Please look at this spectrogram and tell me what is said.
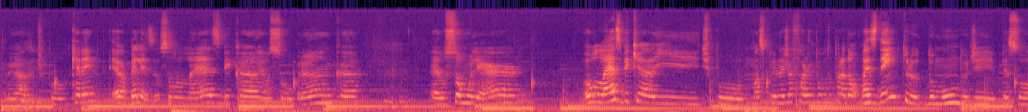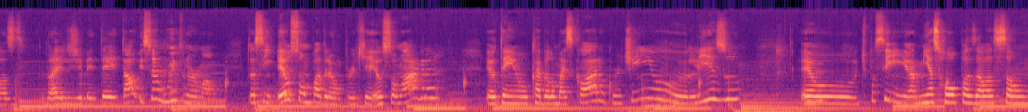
tá ligado? Uhum. Tipo, querendo. Eu, beleza, eu sou lésbica, eu sou branca, Uhum. eu sou mulher. Ou lésbica e, tipo, masculina já foge um pouco do padrão. Mas dentro do mundo de pessoas da LGBT e tal, isso é muito normal. Então, assim, eu sou um padrão, porque eu sou magra, eu tenho o cabelo mais claro, curtinho, liso. Eu, tipo assim, as minhas roupas elas são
